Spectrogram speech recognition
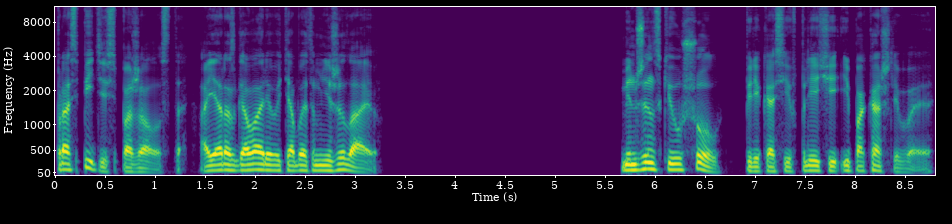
Проспитесь, пожалуйста, а я разговаривать об этом не желаю. Минжинский ушел, перекосив плечи и покашливая.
